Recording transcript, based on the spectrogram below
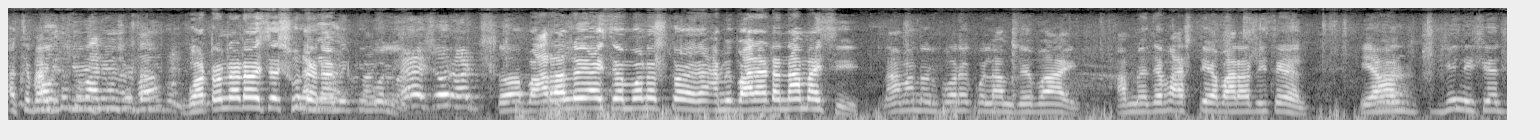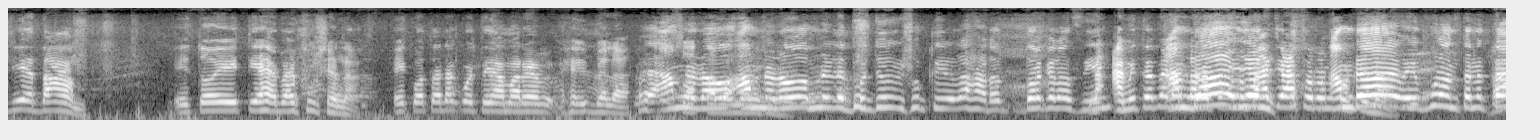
আচ্ছা, আচ্ছা ঘটনাটা হচ্ছে শুনেন আমি কি বলি? তো ভাড়া লই আইছে মনে করে আমি ভাড়াটা নামাইছি। নামানোর পরে কইলাম যে ভাই আপনি যে ফার্স্ট টিয়া ভাড়া দিছেন এখন জিনিসের যে দাম এই তো এই ভাই ফুসে না। এই কথাটা কইতে আমার এই বেলা ভাই, আপনারাও আপনারাও আপনাদের ধৈর্য শক্তি রাখাটা দরকার আছে। আমি তো আমরা আমরা না। তা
